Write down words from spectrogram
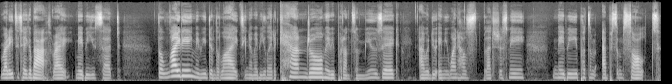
ready to take a bath, right? Maybe you set the lighting, maybe you dim the lights, you know, maybe you light a candle, maybe put on some music. I would do Amy Winehouse, but that's just me. Maybe you put some Epsom salt,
